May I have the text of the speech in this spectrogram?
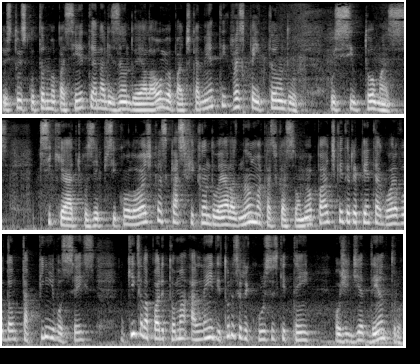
Eu estou escutando uma paciente, analisando ela homeopaticamente, respeitando os sintomas psiquiátricos e psicológicas, classificando elas não numa classificação homeopática e de repente agora eu vou dar um tapinha em vocês. O que, que ela pode tomar além de todos os recursos que tem hoje em dia dentro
